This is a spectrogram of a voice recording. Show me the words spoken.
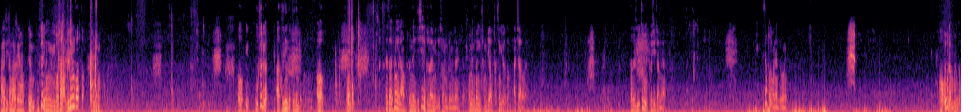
많은 진짜 말할게요. 지금 목소리가 형님 이거 잘 안 들리는 것 같다. 잠시만. 어, 이 목소리가 아 들린다 들린다. 어. 어. 그래서 형이랑 저는 이제 시즌 끝나면 저는 이제 맨날 오면 형이 정비하고 다 챙겨서 같이 와요. 다들 유튜브 보시잖아요. 생각보다 많이 안 들어오네. 아 얼굴이 안 보인다.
